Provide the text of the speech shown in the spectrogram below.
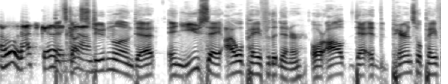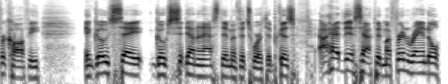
Oh, that's good. It's got yeah. student loan debt, and you say, "I will pay for the dinner," or "I'll da- the parents will pay for coffee," and go say, go sit down and ask them if it's worth it. Because I had this happen. My friend Randall.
